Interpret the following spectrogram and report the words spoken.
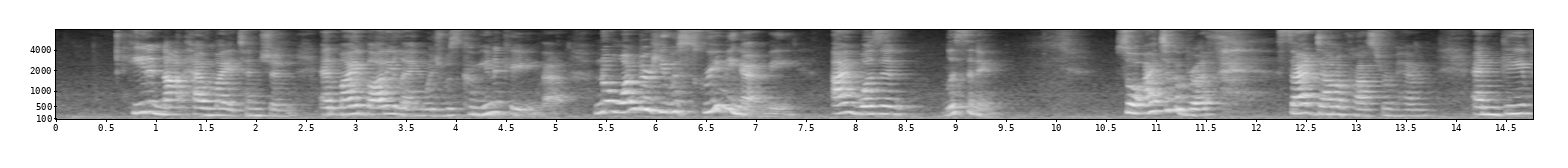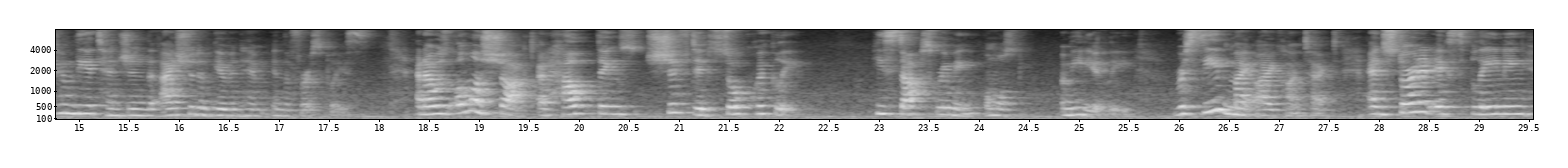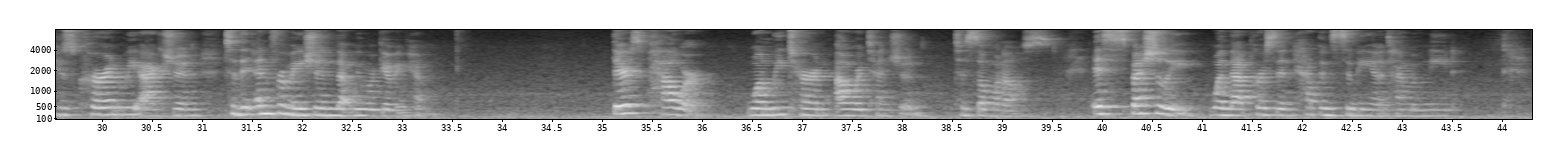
He did not have my attention, and my body language was communicating that. No wonder he was screaming at me. I wasn't listening. So I took a breath, sat down across from him, and gave him the attention that I should have given him in the first place. And I was almost shocked at how things shifted so quickly. He stopped screaming almost immediately, received my eye contact, and started explaining his current reaction to the information that we were giving him. There's power when we turn our attention to someone else, especially when that person happens to be in a time of need.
